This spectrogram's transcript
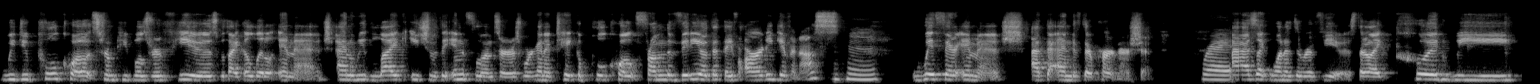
We do pull quotes from people's reviews with like a little image, and we'd like each of the influencers. We're going to take a pull quote from the video that they've already given us mm-hmm. with their image at the end of their partnership right. as like one of the reviews. They're like could we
